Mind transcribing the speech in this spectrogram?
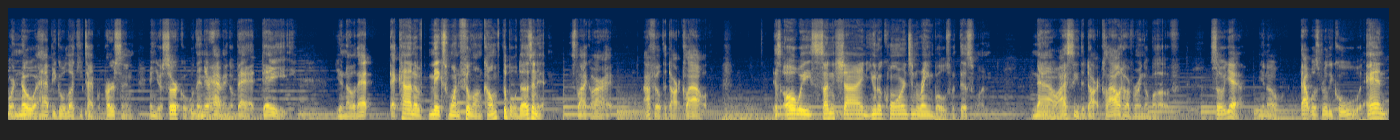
or know a happy-go-lucky type of person in your circle, then they're having a bad day. You know that that kind of makes one feel uncomfortable, doesn't it? It's like, all right, I feel the dark cloud. It's always sunshine, unicorns, and rainbows with this one. Now I see the dark cloud hovering above. So, yeah, you know, that was really cool. And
